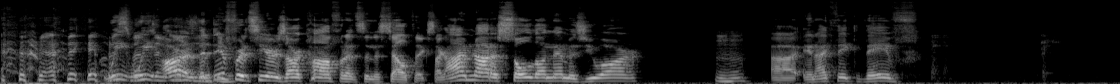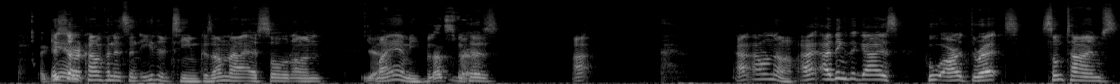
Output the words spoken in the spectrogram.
I think they would've We we are the difference here is our confidence in the Celtics. Like I'm not as sold on them as you are. Mhm. Uh, and I think they've It's again. our confidence in either team because I'm not as sold on yeah, Miami b- because I, I I don't know. I, I think the guys who are threats sometimes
